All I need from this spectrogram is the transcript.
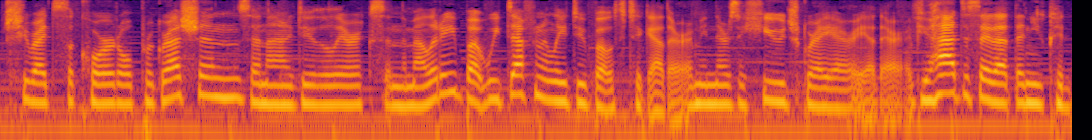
she writes the chordal progressions and I do the lyrics and the melody. But we definitely do both together. I mean, there's a huge gray area there. If you had to say that, then you could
